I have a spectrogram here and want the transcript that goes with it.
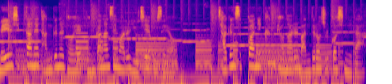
매일 식단에 당근을 더해 건강한 생활을 유지해 보세요. 작은 습관이 큰 변화를 만들어 줄 것입니다.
